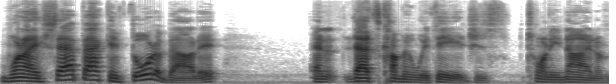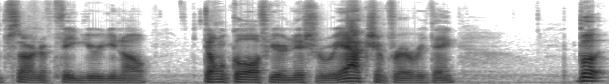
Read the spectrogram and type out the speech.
when I sat back and thought about it, and that's coming with age, is 29, I'm starting to figure, you know, don't go off your initial reaction for everything. But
